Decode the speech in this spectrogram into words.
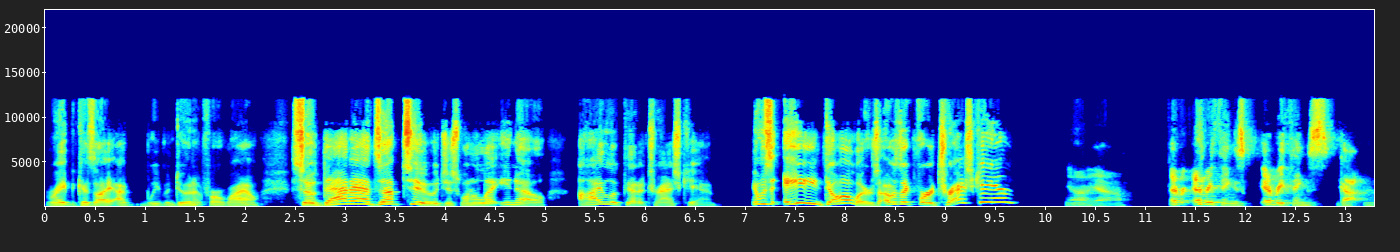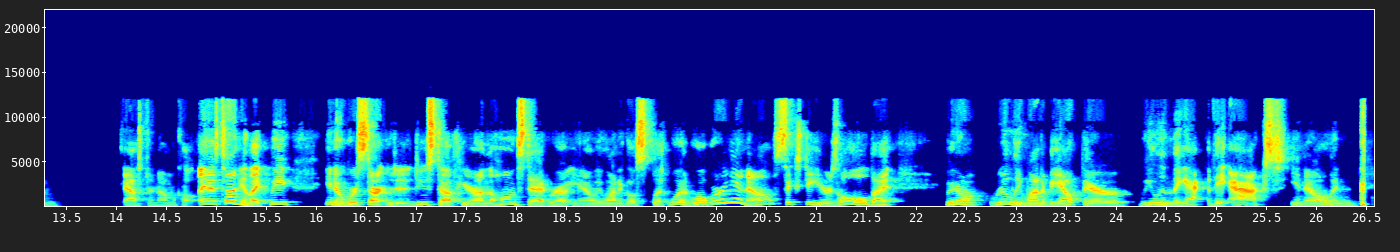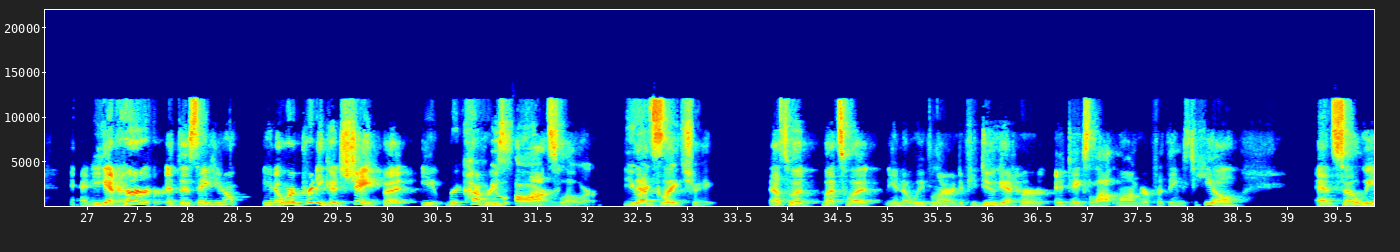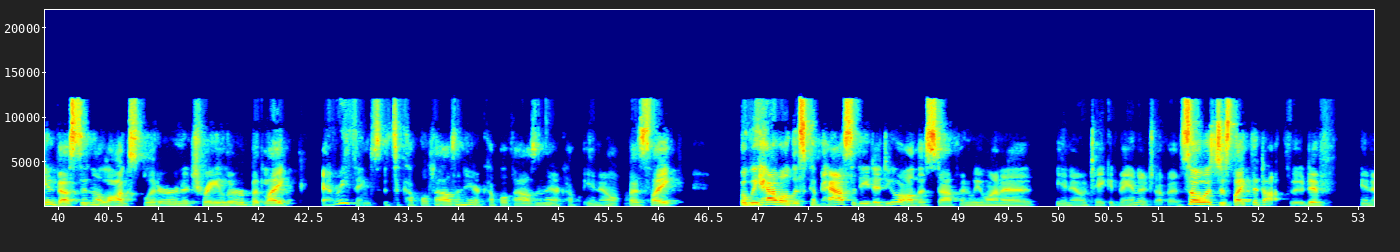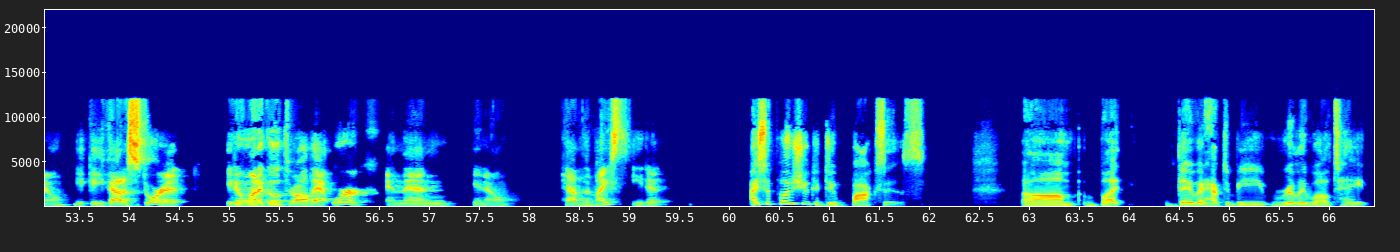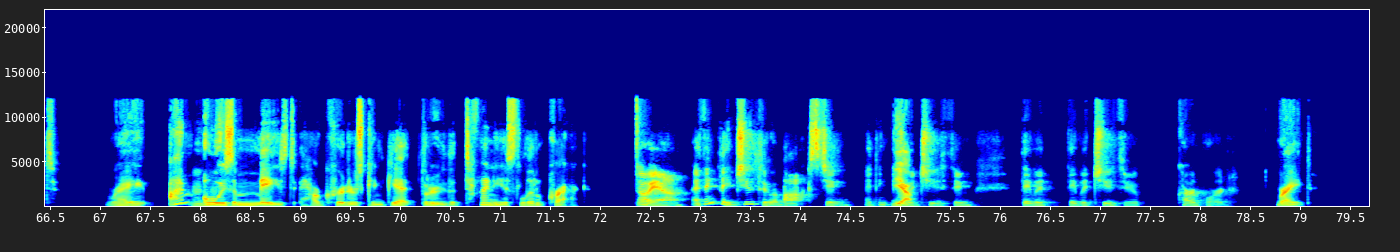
Right? Because I, I we've been doing it for a while. So that adds up too. just want to let you know, I looked at a trash can. It was $80. I was like, for a trash can? Yeah. Yeah. Every, everything's everything's gotten astronomical. I was telling you, like we, you know, we're starting to do stuff here on the homestead. We're out, you know, we want to go split wood. Well, we're you know sixty years old. I we don't really want to be out there wheeling the the axe, you know, and and you get hurt at this age. You don't, you know, we're in pretty good shape, but you recovery's You a lot are. slower. You're in great shape. that's what that's what you know we've learned if you do get hurt it takes a lot longer for things to heal and so we invested in a log splitter and a trailer but like everything's it's a couple thousand here a couple thousand there a couple you know but it's like but we have all this capacity to do all this stuff and we want to you know take advantage of it so it's just like the dog food if you know you, you got to store it you don't want to go through all that work and then you know have the mice eat it I suppose you could do boxes. Um, but they would have to be really well taped, right? I'm Mhm. always amazed at how critters can get through the tiniest little crack. Oh yeah, I think they chew through a box too. I think they Yeah. would chew through. They would they would chew through cardboard. Right.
